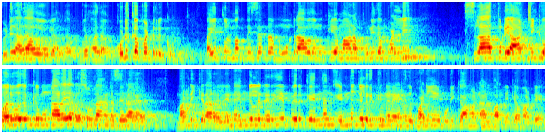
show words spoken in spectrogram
விடு அதாவது கொடுக்கப்பட்டிருக்கும். பைத்துல் மக்திஸ் என்ற மூன்றாவது முக்கியமான புனித பள்ளி இஸ்லாத்துடைய ஆட்சிக்கு வருவதற்கு முன்னாலேயே ரசூலாங்க என்ன செய்கிறாங்க மரணிக்கிறார்கள். ஏன்னா எங்களில் நிறைய பேருக்கு எண்ணங் எண்ணங்கள் இருக்கின்றன எனது பணியை முடிக்காமல் நான் மரணிக்க மாட்டேன்.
